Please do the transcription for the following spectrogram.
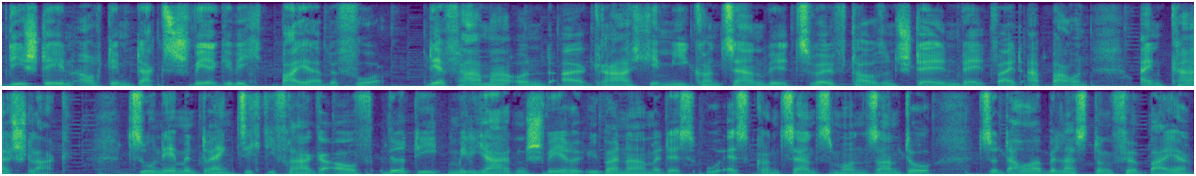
die stehen auch dem DAX-Schwergewicht Bayer bevor. Der Pharma- und Agrarchemiekonzern will 12.000 Stellen weltweit abbauen. Ein Kahlschlag. Zunehmend drängt sich die Frage auf, wird die milliardenschwere Übernahme des US-Konzerns Monsanto zur Dauerbelastung für Bayer?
